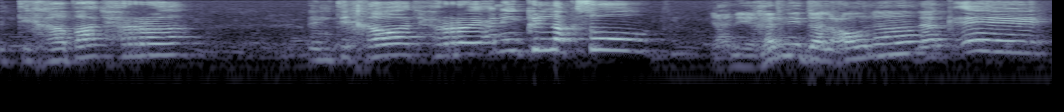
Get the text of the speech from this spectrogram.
انتخابات حرة؟ انتخابات حرة يعني كلك صوت. يعني غني دلعونا؟ لك إيه؟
